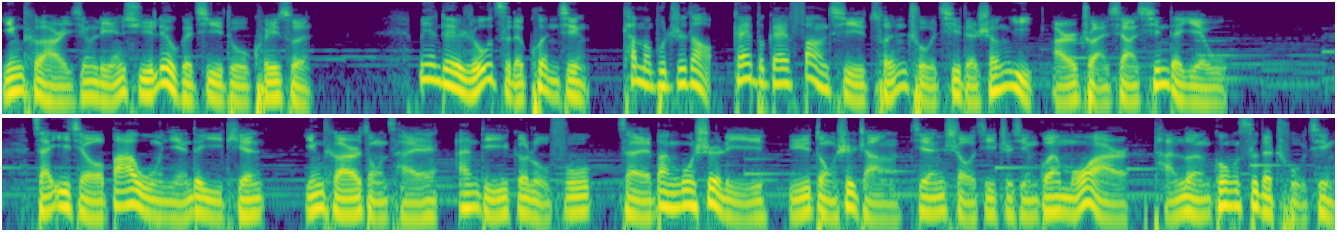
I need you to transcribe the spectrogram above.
英特尔已经连续六个季度亏损。面对如此的困境，他们不知道该不该放弃存储器的生意而转向新的业务。在一九八五年的一天。英特尔总裁安迪·格鲁夫在办公室里与董事长兼首席执行官摩尔谈论公司的处境。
